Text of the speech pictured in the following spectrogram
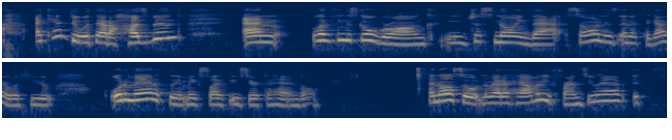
I can't do it without a husband. And when things go wrong, just knowing that someone is in it together with you, automatically it makes life easier to handle. And also, no matter how many friends you have, it's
